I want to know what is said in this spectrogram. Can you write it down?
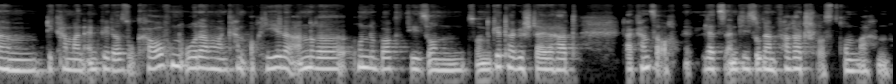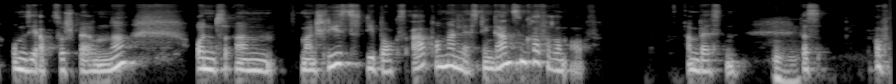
Ähm, die kann man entweder so kaufen oder man kann auch jede andere Hundebox, die so ein, so ein Gittergestell hat, da kannst du auch letztendlich sogar ein Fahrradschloss drum machen, um sie abzusperren. Ne? Und ähm, man schließt die Box ab und man lässt den ganzen Kofferraum auf. Am besten. Mhm. Das auf,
